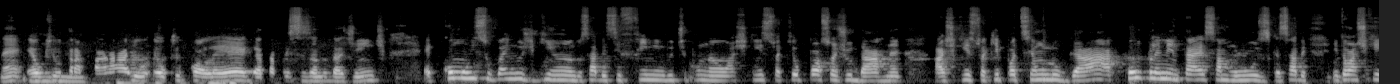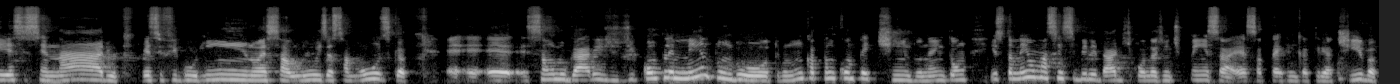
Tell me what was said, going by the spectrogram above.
né? É o que o uhum. trabalho, é o que o colega está precisando da gente, é como isso vai nos guiando, sabe? Esse feeling do tipo, não, acho que isso aqui eu posso ajudar, né? Acho que isso aqui pode ser um lugar a complementar essa música, sabe? Então, acho que esse cenário, esse figurino, essa luz, essa música, é, é, é são lugares de complemento um do outro, nunca estão competindo, né? Então, isso também é uma sensibilidade quando a gente pensa essa técnica criativa,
